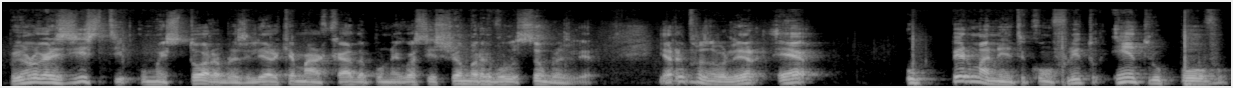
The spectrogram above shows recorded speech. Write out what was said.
Em primeiro lugar, existe uma história brasileira que é marcada por um negócio que se chama Revolução Brasileira. E a Revolução Brasileira é o permanente conflito entre o povo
